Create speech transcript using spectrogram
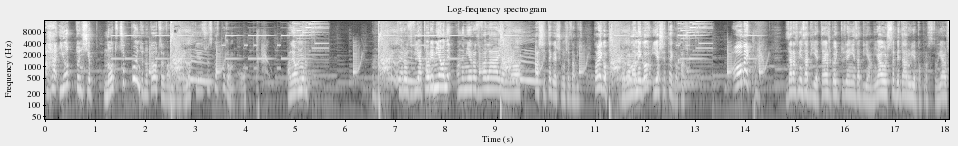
Aha, i odtąd się... No od checkpointu, no to o co wam chodzi? No to jest wszystko w porządku. Ale on... Te rozwijatory mnie, one, one mnie rozwalają, no. Patrzcie, tego jeszcze muszę zabić. Dawaj go! Dobra, mamy go i jeszcze tego, patrz. O my... Zaraz mnie zabije, to ja już go tutaj nie zabijam. Ja już sobie daruję po prostu, ja już...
